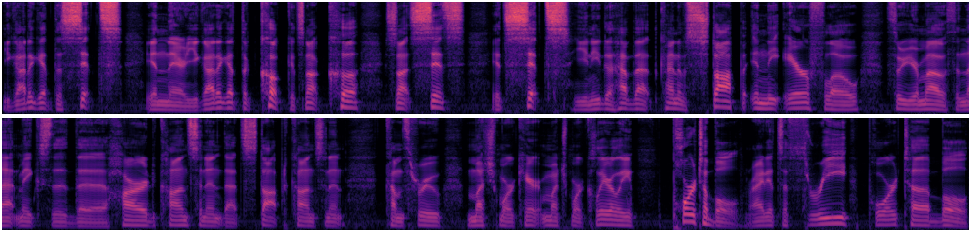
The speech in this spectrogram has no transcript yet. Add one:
you got to get the sits in there. You got to get the cook. It's not ku, it's not sits, it's sits. You need to have that kind of stop in the airflow through your mouth, and that makes the, the hard consonant, that stopped consonant, come through much more care, much more clearly portable, right? It's a three portable.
